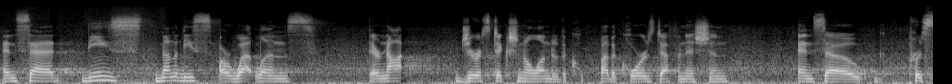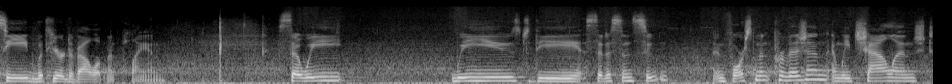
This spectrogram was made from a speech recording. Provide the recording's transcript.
and said, these, none of these are wetlands, they're not jurisdictional under the by the Corps' definition, and so proceed with your development plan. So we we used the citizen suit enforcement provision, and we challenged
